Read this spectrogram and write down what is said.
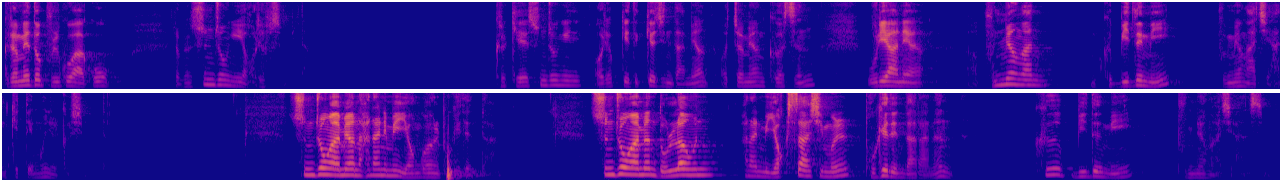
그럼에도 불구하고 여러분 순종이 어렵습니다. 그렇게 순종이 어렵게 느껴진다면 어쩌면 그것은 우리 안에 분명한 그 믿음이 분명하지 않기 때문일 것입니다. 순종하면 하나님의 영광을 보게 된다. 순종하면 놀라운 하나님의 역사심을 보게 된다라는 그 믿음이 분명하지 않습니다.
